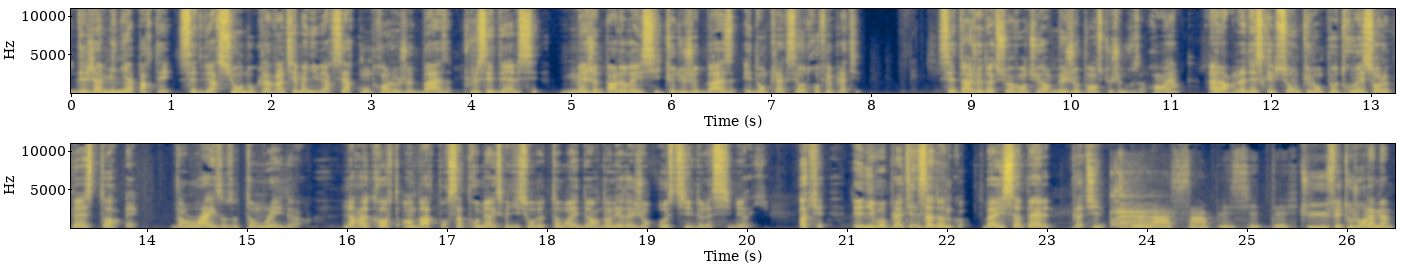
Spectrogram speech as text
Déjà mini aparté, cette version, donc la 20e anniversaire, comprend le jeu de base plus ses DLC. Mais je ne parlerai ici que du jeu de base et donc l'accès au trophée platine. C'est un jeu d'action-aventure, mais je pense que je ne vous apprends rien. Alors, la description que l'on peut trouver sur le PS Store est Dans Rise of the Tomb Raider, Lara Croft embarque pour sa première expédition de Tomb Raider dans les régions hostiles de la Sibérie. Ok, et niveau platine, ça donne quoi? Bah, il s'appelle Platine. De la simplicité. Tu fais toujours la même.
